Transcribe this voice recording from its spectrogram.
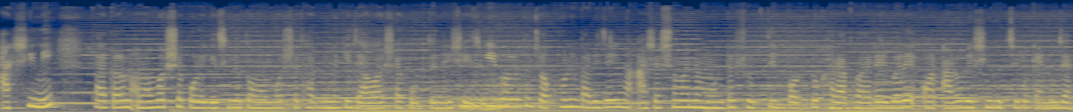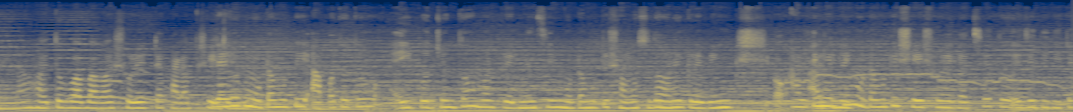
আসিনি তার কারণ অমাবস্যা পড়ে গেছিল তো অমাবস্যা থাকলে নাকি যাওয়া আসা করতে নেই সেই জন্য কি বলতো যখনই বাড়ি যাই না আসার সময় না মনটা সত্যি বড্ড খারাপ হয়। আর এবারে অ- আরও বেশি হচ্ছিল কেন জানি না। হয়তো বা বাবার শরীরটা খারাপ সেই যাই হোক মোটামুটি আপাতত এই পর্যন্ত আমার প্রেগনেন্সির মোটামুটি সমস্ত ধরনের ক্রেভিং আলটিমেটলি মোটামুটি শেষ হয়ে গেছে। তো এই যে দিদিটা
